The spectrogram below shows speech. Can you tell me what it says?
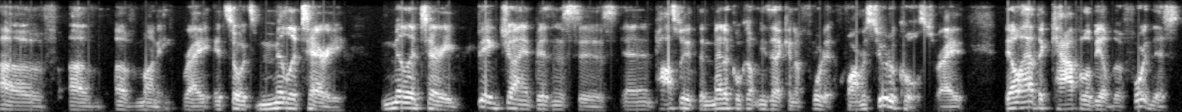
of of of money, right? It's so it's military, military, big giant businesses, and possibly the medical companies that can afford it, pharmaceuticals, right? They all have the capital to be able to afford this.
